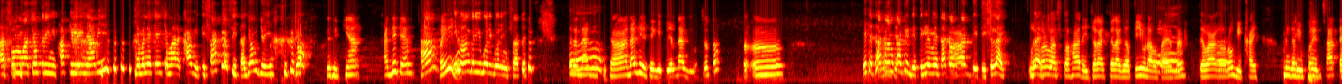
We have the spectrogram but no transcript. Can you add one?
આ સોમવાર ચોતરી ની ફાકી લઈને આવી ને મને કહે કે મારે ખાવી તી સાકે સીતા જવું જોઈએ. જો. ક્યાં? ખાધી ત્યાં હા ભાઈ માંગરી બોરી બોરી સાથે. એટલે હા ડાગલી થઈ ગઈ પ્રિયલ ડાગલો જો એ કે ઢાંકણામાં કાઢી દેતી એટલે મેં ઢાંકણામાં કાઢી દીધી. છે લાય. લાય. તો હારી જરાક જરાક પીવડાવતા એને. તે રોગી ખાય. ગરીબ ફરીને સાટે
